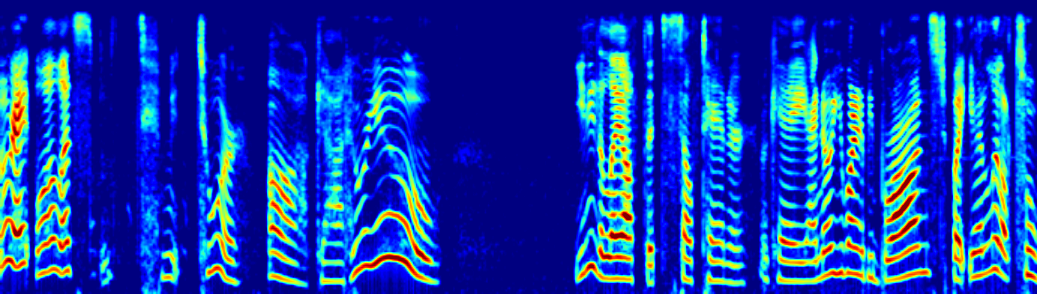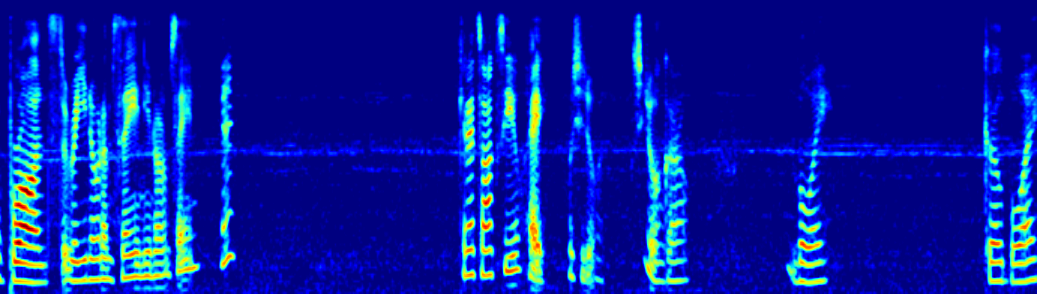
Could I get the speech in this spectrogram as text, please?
Alright, well, let's tour. Oh, God. Who are you? You need to lay off the self-tanner, okay? I know you wanted to be bronzed, but you're a little too bronzed. You know what I'm saying? You know what I'm saying? Can I talk to you? Hey, what you doing? What you doing, girl? Boy. Girl, boy.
